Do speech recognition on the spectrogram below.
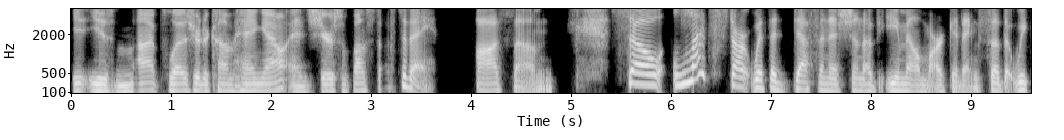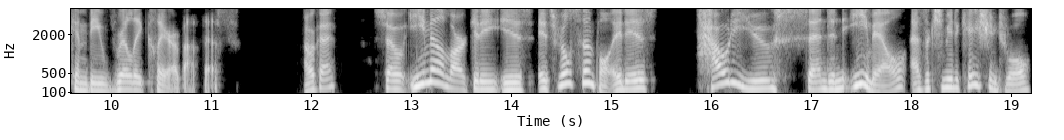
It is my pleasure to come hang out and share some fun stuff today. Awesome. So let's start with a definition of email marketing so that we can be really clear about this. Okay. So email marketing is, it's real simple. It is how do you send an email as a communication tool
